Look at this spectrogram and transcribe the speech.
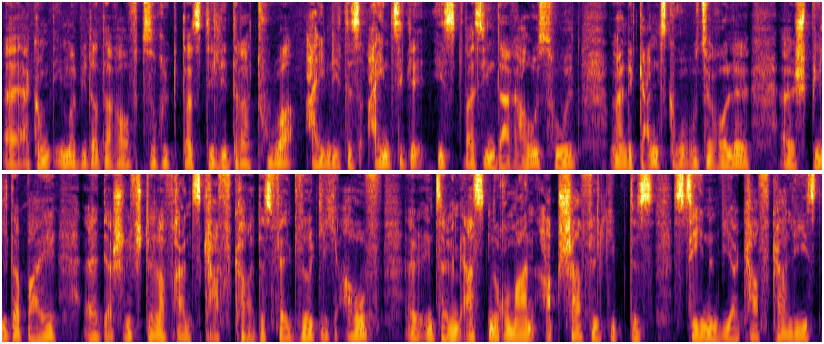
Äh, er kommt immer wieder darauf zurück, dass die Literatur eigentlich das Einzige ist, was ihn da rausholt. Und eine ganz große Rolle äh, spielt dabei äh, der Schriftsteller Franz Kafka. Das fällt wirklich auf. In seinem ersten Roman Abschaffel gibt es Szenen, wie er Kafka liest.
